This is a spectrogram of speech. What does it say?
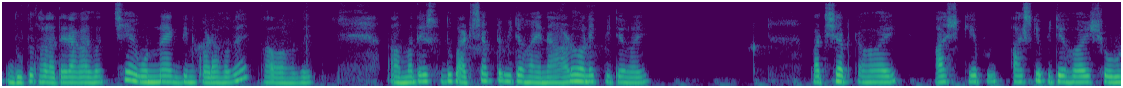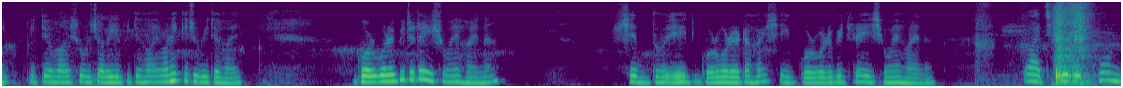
দুটো থালাতে রাখা হচ্ছে, অন্য একদিন করা হবে, খাওয়া হবে। আমাদের শুধু পাটিসাপটা পিঠে হয় না আরও অনেক পিঠে হয়। পাটিসাপটা হয়, আশকে আশকে পিঠে হয়, সরু পিঠে হয়, সরু চাগলি পিঠে হয়, অনেক কিছু পিঠে হয়। গড়গড়ে পিঠেটা এই সময় হয় না। সেদ্ধ যে গড়গড়েটা হয়, সেই গড়গড়ে পিঠেটা এই সময় হয় না। তো আজকে দেখুন,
